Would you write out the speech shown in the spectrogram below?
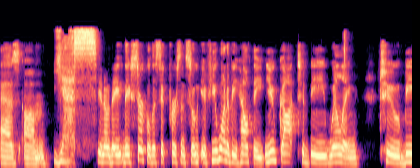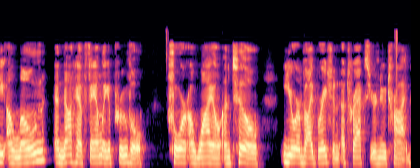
as um, yes you know they they circle the sick person so if you want to be healthy you've got to be willing to be alone and not have family approval for a while until your vibration attracts your new tribe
